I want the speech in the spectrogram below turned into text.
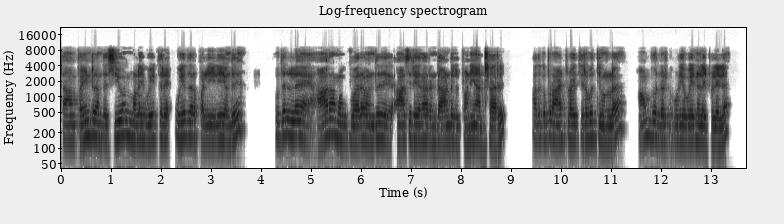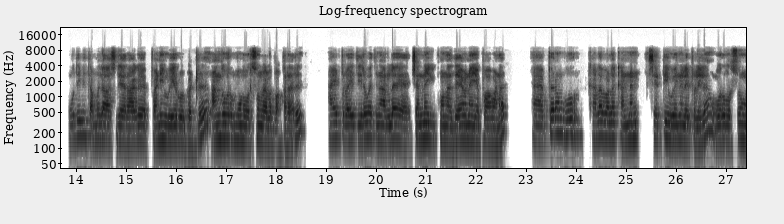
தான் பயின்ற அந்த சியோன் மலை உயர்தர உயர்தர பள்ளியிலேயே வந்து, முதல்ல ஆறாம் வகுப்பு வரை வந்து ஆசிரியராக ரெண்டு ஆண்டுகள் பணியாற்றாரு. அதுக்கப்புறம் ஆயிரத்தி தொள்ளாயிரத்தி இருபத்தி ஒன்றில் ஆம்பூரில் இருக்கக்கூடிய உயர்நிலை பள்ளியில் உதவி தமிழ் ஆசிரியராக பணி உயர்வு பெற்று அங்கே ஒரு மூணு வருஷம் வேலை பார்க்குறாரு. ஆயிரத்தி தொள்ளாயிரத்தி இருபத்தி நாலில் சென்னைக்கு போன தேவனைய பாவனர் பெரம்பூர் கலவள கண்ணன் செட்டி உயர்நிலை பள்ளியில் ஒரு வருஷம்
